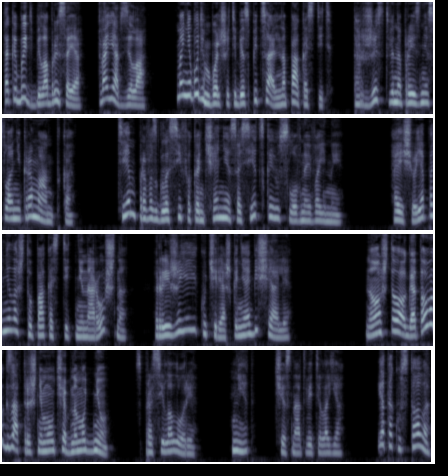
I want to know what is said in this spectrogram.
«Так и быть, белобрысая, твоя взяла. Мы не будем больше тебе специально пакостить», торжественно произнесла некромантка тем провозгласив окончание соседской условной войны. А еще я поняла, что пакостить ненарочно рыжая и кучеряшка не обещали. «Ну что, готова к завтрашнему учебному дню?» — спросила Лори. «Нет», — честно ответила я. «Я так устала,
